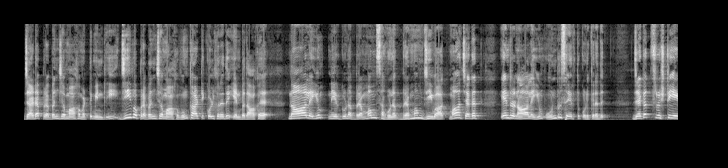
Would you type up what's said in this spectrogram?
ஜட பிரபஞ்சமாக மட்டுமின்றி ஜீவ பிரபஞ்சமாகவும் காட்டிக்கொள்கிறது என்பதாக நாளையும் நிர்குண பிரம்மம் சகுண பிரம்மம் ஜீவாத்மா ஜகத் என்ற நாளையும் ஒன்று சேர்த்து கொடுக்கிறது. ஜெகத் சிருஷ்டியை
